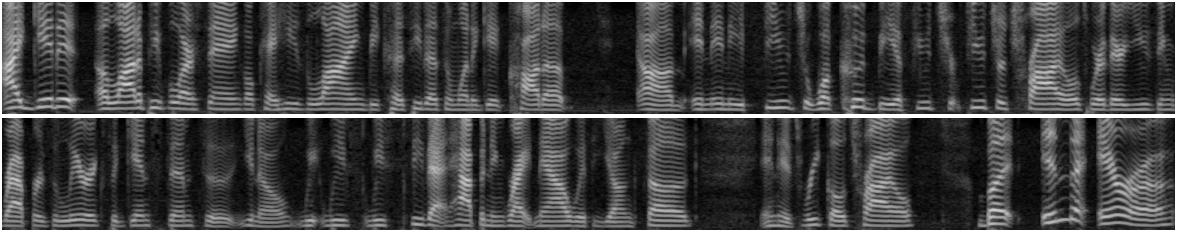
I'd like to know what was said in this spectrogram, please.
I get it. A lot of people are saying, okay, he's lying because he doesn't want to get caught up um, in any future what could be a future future trials where they're using rappers' lyrics against them to you know we we we see that happening right now with Young Thug in his RICO trial. But in the era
